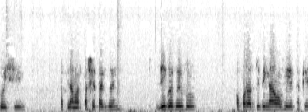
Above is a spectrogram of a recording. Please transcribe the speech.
হয়েছে। আপনি আমার পাশে থাকবেন। যেভাবে হোক অপরাধ যদি নাও হয়ে থাকে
